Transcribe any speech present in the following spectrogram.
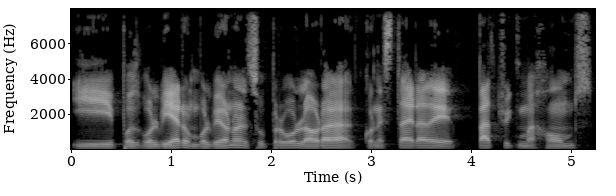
y pues volvieron, volvieron al Super Bowl ahora con esta era de Patrick Mahomes,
